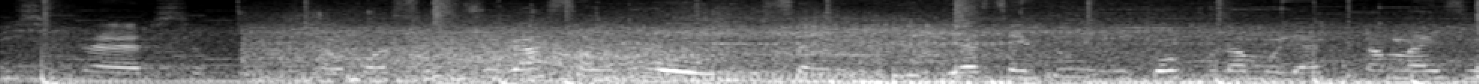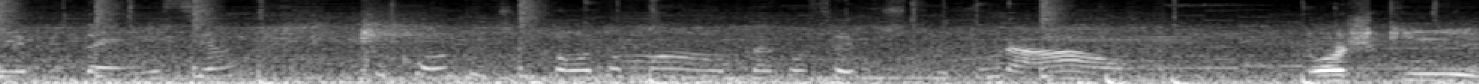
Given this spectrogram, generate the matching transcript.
vice-versa. É uma subjugação do outro sempre. E é sempre o corpo da mulher que está mais em evidência por conta de todo uma, um preconceito estrutural. Eu acho que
